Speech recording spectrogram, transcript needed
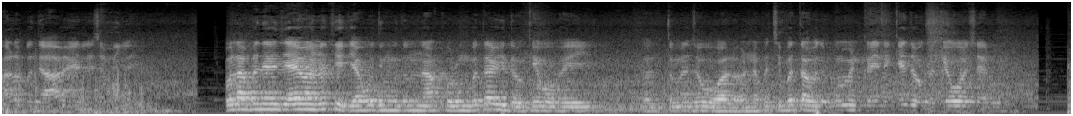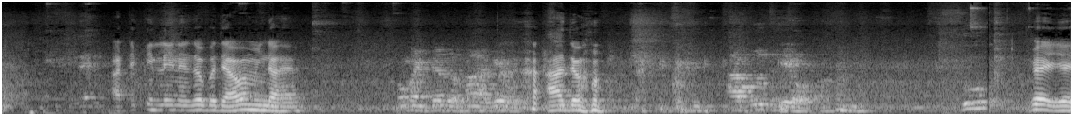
હાલો બધા આવે એટલે જમી લે. ઓલા બધા હજી આવ્યા નથી ત્યાં સુધી હું તમને આખો રૂમ બતાવી દઉં કેવો હોય તો તમે જોવો હાલો. અને પછી બતાવો તો કોમેન્ટ કરીને કહેજો કે કેવો છે રૂમ આ ટિફિન લઈને જો બધા આવવા મીંડા હે. આ જો. આ ભૂત એ એ.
